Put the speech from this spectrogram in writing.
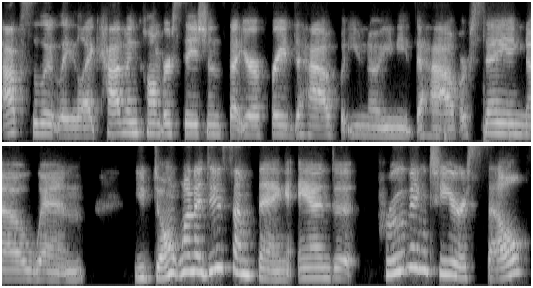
absolutely like having conversations that you're afraid to have but you know you need to have or saying no when you don't want to do something and proving to yourself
